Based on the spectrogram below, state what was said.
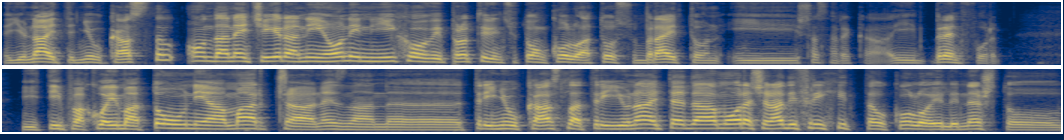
United Newcastle, onda neće igrati ni oni ni njihovi protivnici u tom kolu, a to su Brighton i šta sam rekao, i Brentford. I tipa ko ima Tonija, Marča, ne znam, e, tri Newcastle, tri Uniteda, morat će raditi free hit to kolo ili nešto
